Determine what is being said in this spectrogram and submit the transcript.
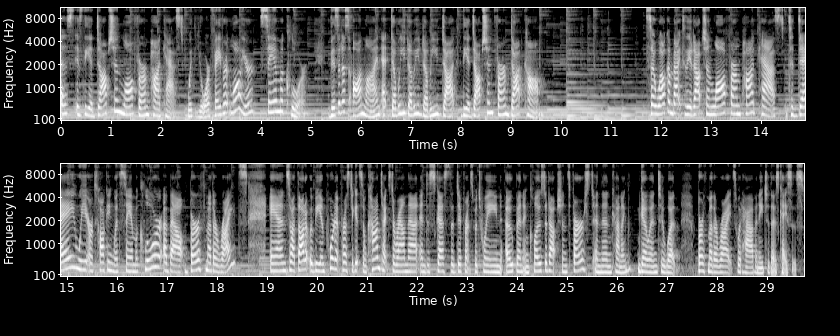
This is the Adoption Law Firm Podcast with your favorite lawyer, Sam McClure. Visit us online at www.theadoptionfirm.com. So, welcome back to the Adoption Law Firm podcast. Today, we are talking with Sam McClure about birth mother rights. And so, I thought it would be important for us to get some context around that and discuss the difference between open and closed adoptions first, and then kind of go into what birth mother rights would have in each of those cases.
